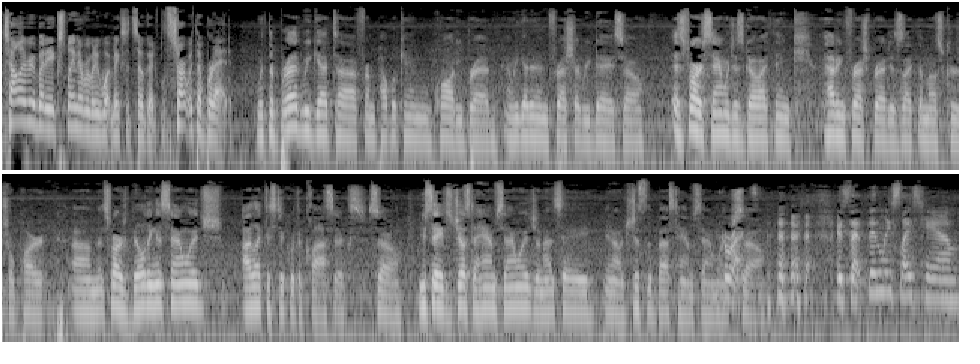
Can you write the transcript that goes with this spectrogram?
tell everybody, explain to everybody what makes it so good. Let's start with the bread. With the bread, we get uh, from Publican quality bread, and we get it in fresh every day. So, as far as sandwiches go, I think having fresh bread is like the most crucial part. Um, as far as building a sandwich, I like to stick with the classics. So, you say it's just a ham sandwich, and I say, you know, it's just the best ham sandwich. Correct. So, It's that thinly sliced ham.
